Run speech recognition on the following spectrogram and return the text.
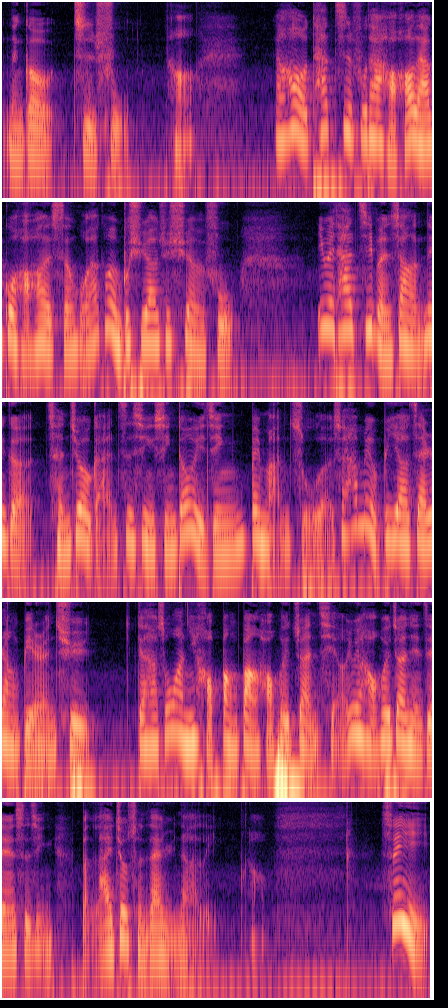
能够致富？好，然后他致富，他好好的，他过好好的生活，他根本不需要去炫富。因为他基本上那个成就感、自信心都已经被满足了，所以他没有必要再让别人去跟他说：“哇，你好棒棒，好会赚钱！”因为好会赚钱这件事情本来就存在于那里。所以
